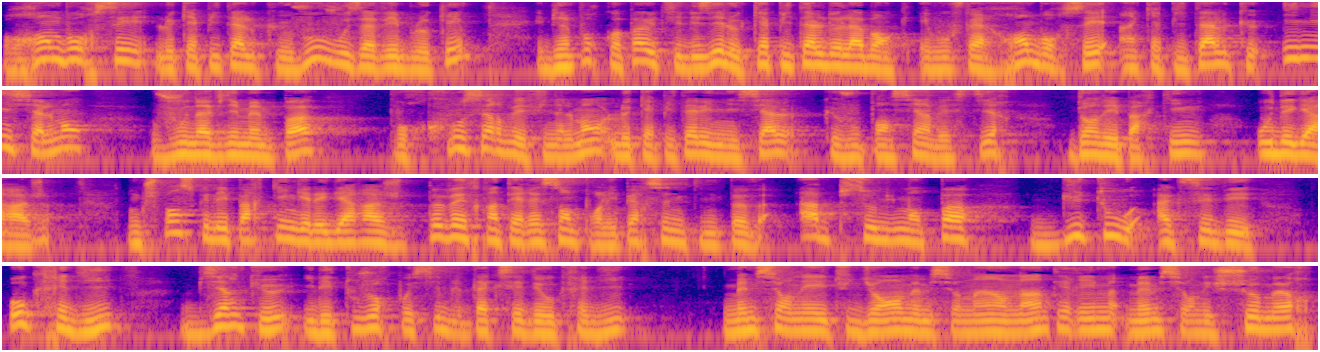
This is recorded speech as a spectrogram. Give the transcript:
rembourser le capital que vous, vous avez bloqué, eh bien pourquoi pas utiliser le capital de la banque et vous faire rembourser un capital que initialement vous n'aviez même pas pour conserver finalement le capital initial que vous pensiez investir dans des parkings ou des garages. Donc je pense que les parkings et les garages peuvent être intéressants pour les personnes qui ne peuvent absolument pas du tout accéder au crédit, bien qu'il est toujours possible d'accéder au crédit, même si on est étudiant, même si on est en intérim, même si on est chômeur,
